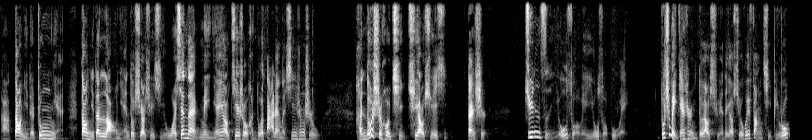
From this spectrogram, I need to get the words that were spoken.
啊，到你的中年，到你的老年，都需要学习。我现在每年要接受很多大量的新生事物，很多时候去去要学习，但是君子有所为，有所不为。不是每件事你都要学的，要学会放弃。比如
